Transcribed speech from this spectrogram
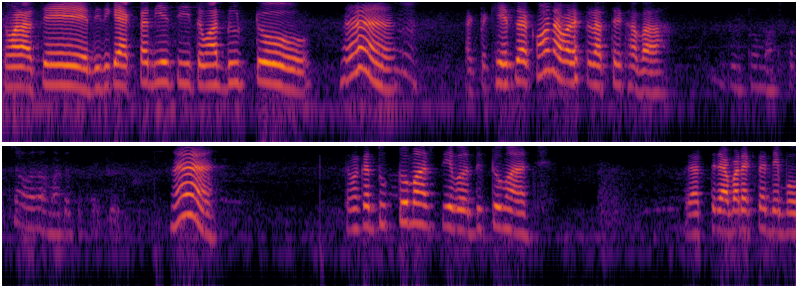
তোমার আছে দিদিকে একটা দিয়েছি তোমার দুটো। হ্যাঁ? একটা খেয়েছো এখন আবার একটা রাত্রে খাবা। দুটো মাছ খাচ্ছে আবার আমার কাছে হ্যাঁ? তোমাকে দুটো মাছ দেবো দুটো মাছ। রাত্রে আবার একটা দেবো।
